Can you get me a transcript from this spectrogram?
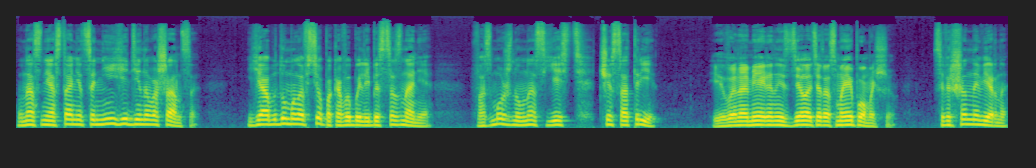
у нас не останется ни единого шанса. Я обдумала все, пока вы были без сознания. Возможно, у нас есть часа три». «И вы намерены сделать это с моей помощью?» «Совершенно верно.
